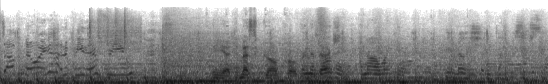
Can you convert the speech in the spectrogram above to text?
stopped knowing how to be there for you. The uh, domestic drone program In is actually. I know I work here. You really should have done research slow.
